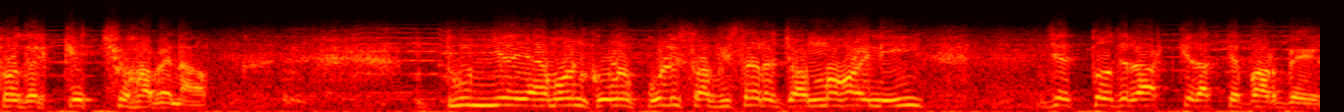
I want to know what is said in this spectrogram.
তোদের কিচ্ছু হবে না। দুনিয়ায় এমন কোন পুলিশ অফিসারের জন্ম হয়নি যে তোদের আটকে রাখতে পারবে।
